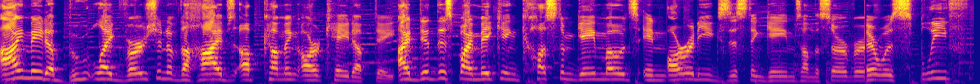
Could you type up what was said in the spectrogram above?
I made a bootleg version of the Hive's upcoming arcade update. I did this by making custom game modes in already existing games on the server. There was Spleef,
